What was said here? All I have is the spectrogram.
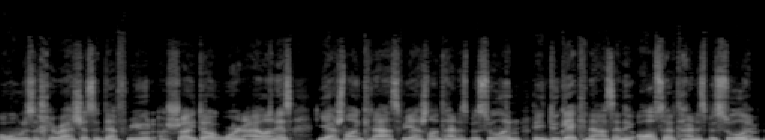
a woman who's a chereshes, a deaf mute, a shaita, or an ailanis, yeshlan knas v'yeshlan tanis besulin, they do get knas and they also have tanis besulim,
